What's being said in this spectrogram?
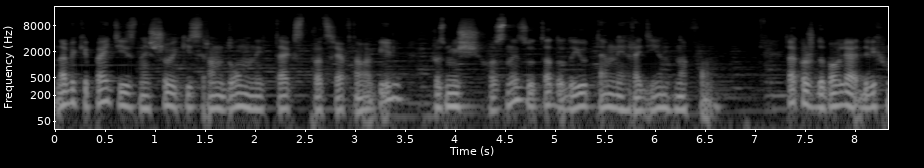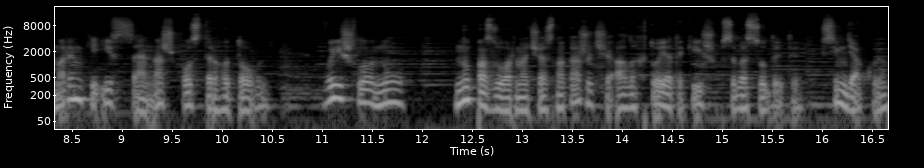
На Вікіпедії знайшов якийсь рандомний текст про цей автомобіль, розміщу його знизу та додаю темний градієнт на фон. Також додаю дві хмаринки і все, наш постер готовий. Вийшло, ну, ну позорно, чесно кажучи, але хто я такий, щоб себе судити. Всім дякую.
